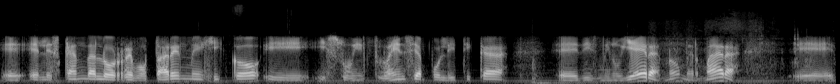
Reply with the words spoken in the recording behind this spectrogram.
el escándalo rebotara en México y, y su influencia política disminuyera, ¿no? Mermara. Eh,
